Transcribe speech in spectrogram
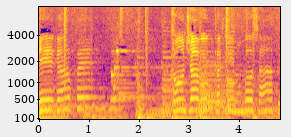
azzurri di caffè con ciavucca che non può sapere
